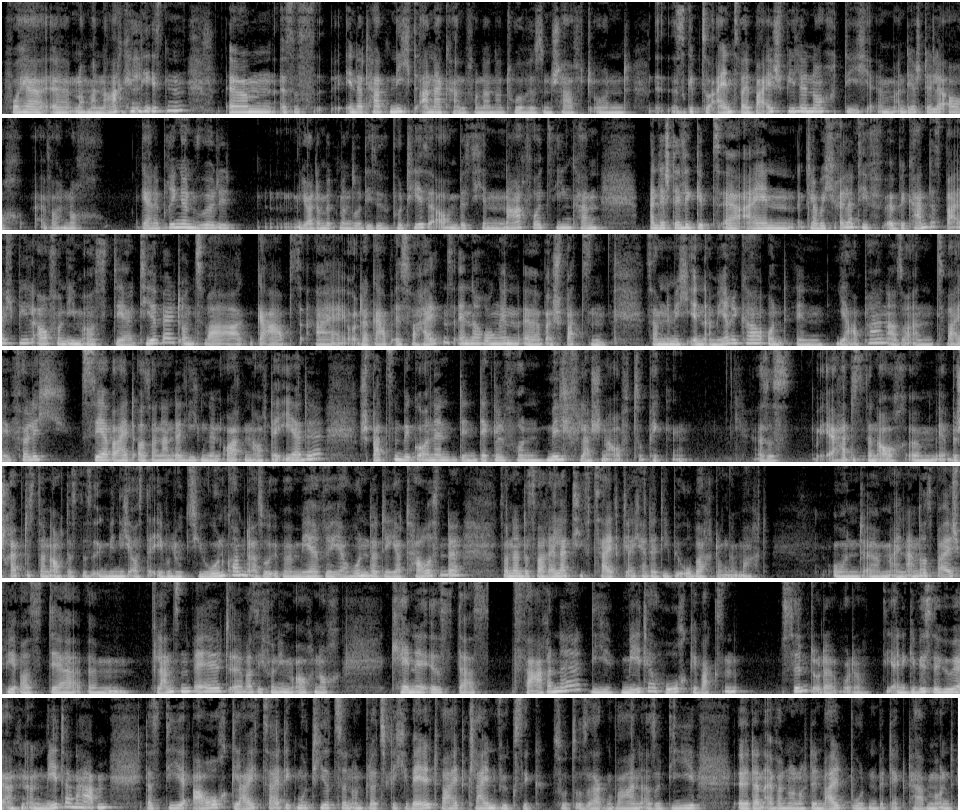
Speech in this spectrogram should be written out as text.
vorher äh, nochmal nachgelesen. Ähm, es ist in der Tat nicht anerkannt von der Naturwissenschaft. Und es gibt so ein, zwei Beispiele noch, die ich ähm, an der Stelle auch einfach noch gerne bringen würde, ja, damit man so diese Hypothese auch ein bisschen nachvollziehen kann. An der Stelle gibt es äh, ein, glaube ich, relativ äh, bekanntes Beispiel auch von ihm aus der Tierwelt. Und zwar gab es oder gab es Verhaltensänderungen äh, bei Spatzen. Es haben nämlich in Amerika und in Japan, also an zwei völlig sehr weit auseinanderliegenden Orten auf der Erde, Spatzen begonnen, den Deckel von Milchflaschen aufzupicken. Also es er hat es dann auch, ähm, er beschreibt es dann auch, dass das irgendwie nicht aus der Evolution kommt, also über mehrere Jahrhunderte, Jahrtausende, sondern das war relativ zeitgleich, hat er die Beobachtung gemacht. Und ähm, ein anderes Beispiel aus der ähm, Pflanzenwelt, äh, was ich von ihm auch noch kenne, ist, dass Farne, die Meter hoch gewachsen sind oder, oder die eine gewisse Höhe an, an Metern haben, dass die auch gleichzeitig mutiert sind und plötzlich weltweit kleinwüchsig sozusagen waren, also die äh, dann einfach nur noch den Waldboden bedeckt haben und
